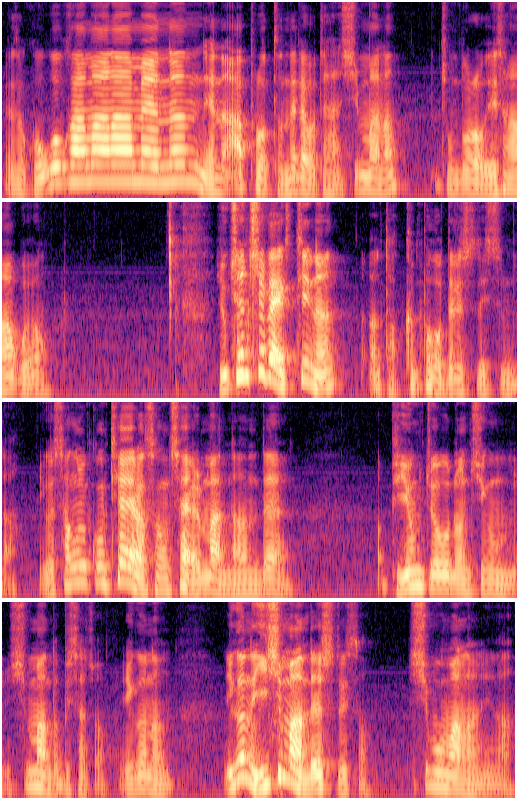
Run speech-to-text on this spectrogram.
그래서 그거 감안하면은 얘는 앞으로 더 내려봤자 한 10만 원 정도로 예상하고요. 6700XT는 더 큰 폭으로 내릴 수도 있습니다. 이거 360 Ti랑 성 차이 얼마 안 나는데 비용적으로는 지금 10만 원 더 비싸죠. 이거는 이거는 20만 원 낼 수도 있어. 15만 원이나.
